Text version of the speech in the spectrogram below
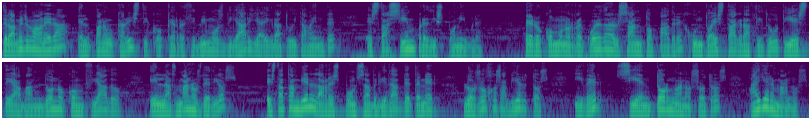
De la misma manera, el pan eucarístico que recibimos diaria y gratuitamente está siempre disponible. Pero como nos recuerda el Santo Padre, junto a esta gratitud y este abandono confiado en las manos de Dios, está también la responsabilidad de tener los ojos abiertos y ver si en torno a nosotros hay hermanos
